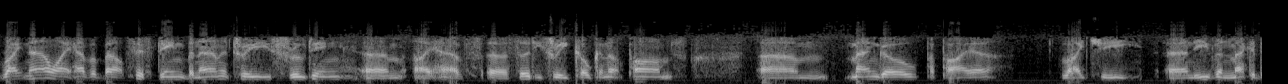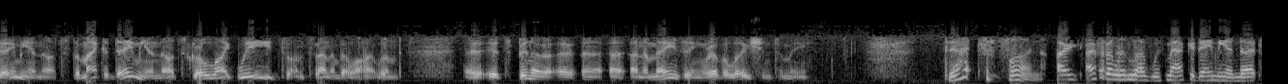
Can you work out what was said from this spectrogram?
right now I have about 15 banana trees fruiting. Um, I have uh, 33 coconut palms, um, mango, papaya, lychee, and even macadamia nuts. The macadamia nuts grow like weeds on Sanibel Island. Uh, it's been a, a, a, an amazing revelation to me. That's fun. I, I fell in love with macadamia nuts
